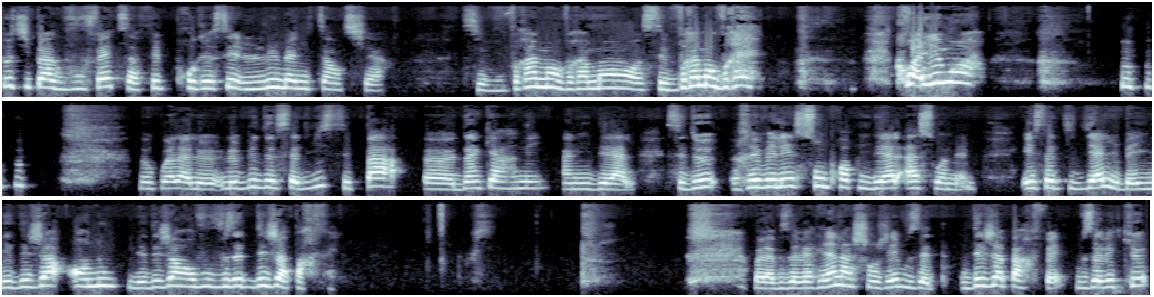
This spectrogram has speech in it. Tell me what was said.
petit pas que vous faites, ça fait progresser l'humanité entière. C'est vraiment, vraiment, c'est vraiment vrai. Croyez-moi. Donc voilà, le, but de cette vie, c'est pas euh, d'incarner un idéal, c'est de révéler son propre idéal à soi-même. Et cet idéal, eh ben, il est déjà en nous, il est déjà en vous, vous êtes déjà parfait. Voilà, vous n'avez rien à changer, vous êtes déjà parfait, vous avez que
